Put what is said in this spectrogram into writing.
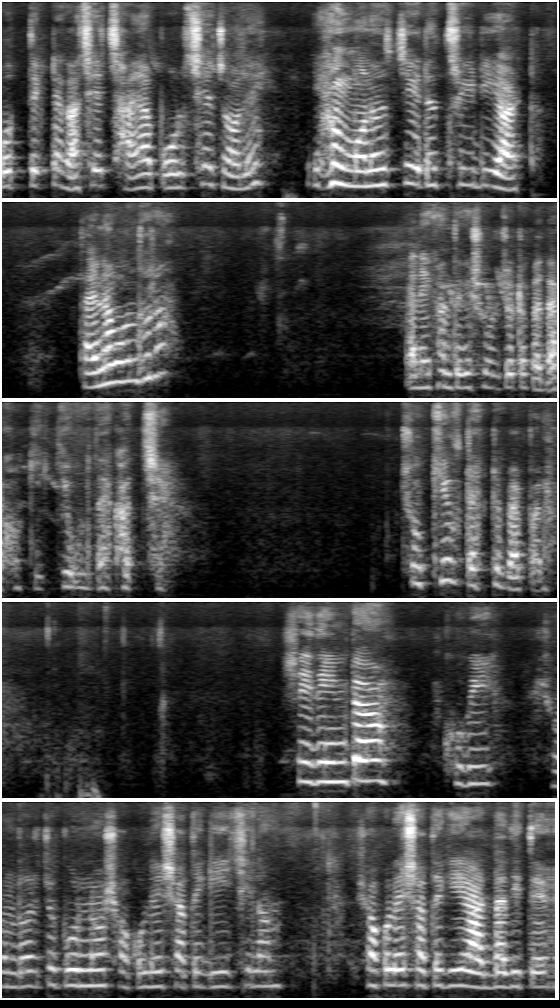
প্রত্যেকটা গাছের ছায়া পড়ছে জলে, এবং মনে হচ্ছে এটা থ্রি ডি আর্ট তাই না বন্ধুরা? আর এখান থেকে সূর্যটাকে দেখো কি কিউট দেখাচ্ছে। কিউট একটা ব্যাপার। সেই দিনটা খুবই সৌন্দর্যপূর্ণ, সকলের সাথে গিয়েছিলাম। সকলের সাথে গিয়ে আড্ডা দিতে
